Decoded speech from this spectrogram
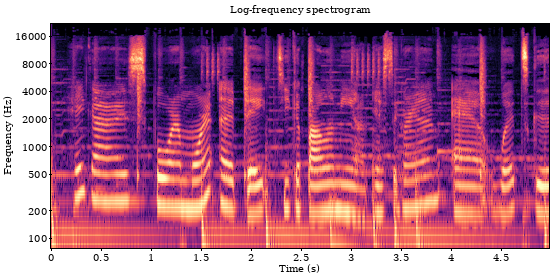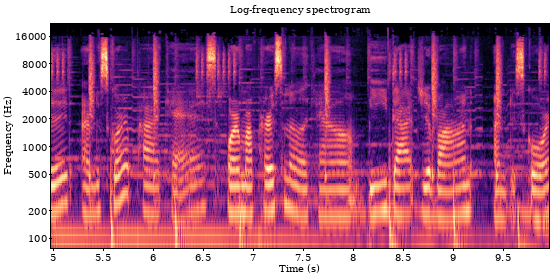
Hey guys, for more updates, you can follow me on Instagram at what's good underscore podcast or my personal account b.jovahn underscore.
